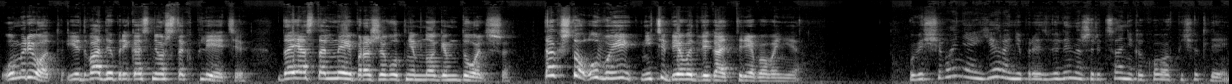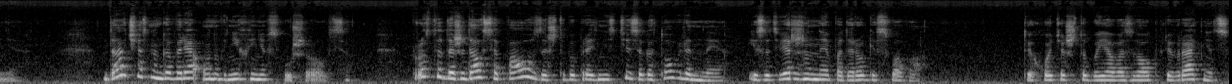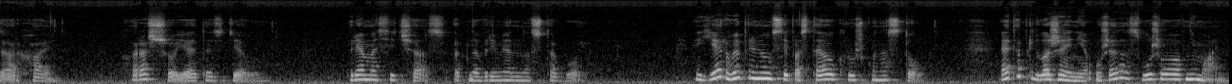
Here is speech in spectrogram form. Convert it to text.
«Умрет, едва ты прикоснешься к плети, да и остальные проживут немногим дольше. Так что, увы, не тебе выдвигать требования. Увещевания Ера не произвели на жреца никакого впечатления. Да, честно говоря, он в них и не вслушивался. Просто дожидался паузы, чтобы произнести заготовленные и затверженные по дороге слова. «Ты хочешь, чтобы я возвал к привратнице, Архайн? Хорошо, я это сделаю. Прямо сейчас, одновременно с тобой». Ер выпрямился и поставил кружку на стол – это предложение уже заслуживало внимания.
